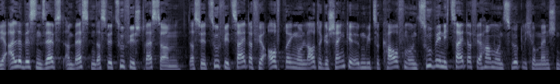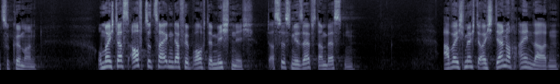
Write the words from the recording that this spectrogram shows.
Wir alle wissen selbst am besten, dass wir zu viel Stress haben, dass wir zu viel Zeit dafür aufbringen, um lauter Geschenke irgendwie zu kaufen und zu wenig Zeit dafür haben, uns wirklich um Menschen zu kümmern. Um euch das aufzuzeigen, dafür braucht ihr mich nicht. Das wissen wir selbst am besten. Aber ich möchte euch dennoch einladen,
